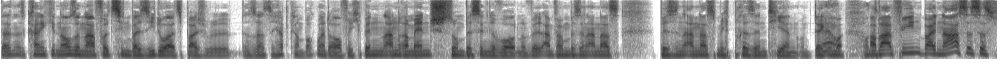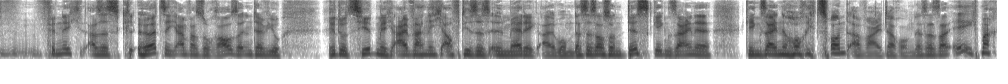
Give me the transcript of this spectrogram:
Dann kann ich genauso nachvollziehen bei Sido als Beispiel. Dann sagst du, ich habe keinen Bock mehr drauf. Ich bin ein anderer Mensch so ein bisschen geworden und will einfach ein bisschen anders, bisschen anders mich präsentieren und denke Ja, mal. Aber für ihn bei Nas ist es, finde ich, also es hört sich einfach so raus. Ein Interview reduziert mich einfach nicht auf dieses Ilmatic-Album. Das ist auch so ein Diss gegen seine, gegen seine Horizonterweiterung. Dass er sagt, ey, ich mach,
